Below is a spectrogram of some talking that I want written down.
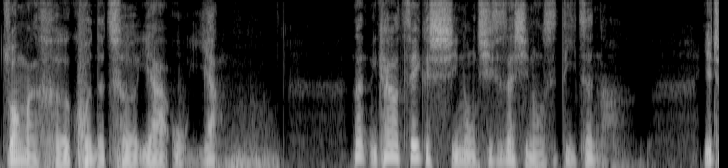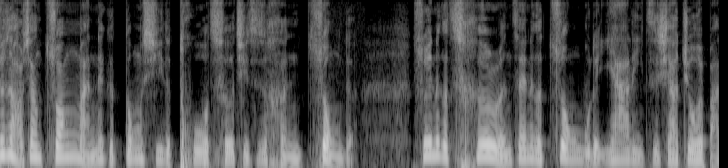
装满河捆的车压物一样。”那你看到这个形容，其实在形容是地震啊，也就是好像装满那个东西的拖车，其实是很重的。所以那个车轮在那个重物的压力之下，就会把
